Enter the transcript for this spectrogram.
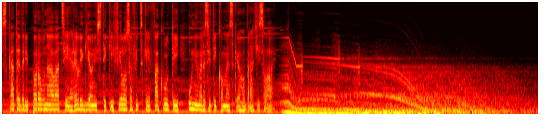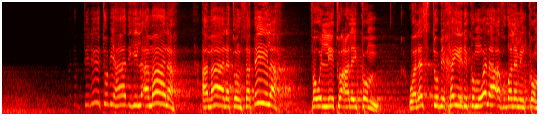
z katedry porovnávacej religionistiky Filozofickej fakulty Univerzity Komenského v Bratislave. ابتليت بهذه الأمانة أمانة ثقيلة فوليت عليكم ولست بخيركم ولا أفضل منكم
